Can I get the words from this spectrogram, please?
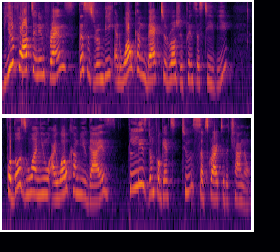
Beautiful afternoon, friends. This is Rumbi, and welcome back to Rozvi Princess TV. For those who are new, I welcome you guys. Please don't forget to subscribe to the channel.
